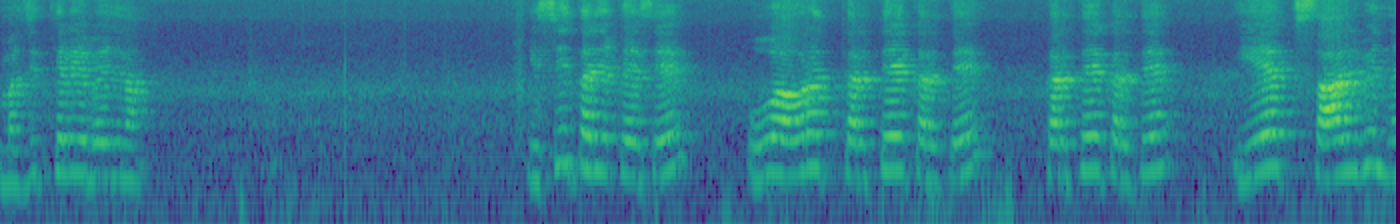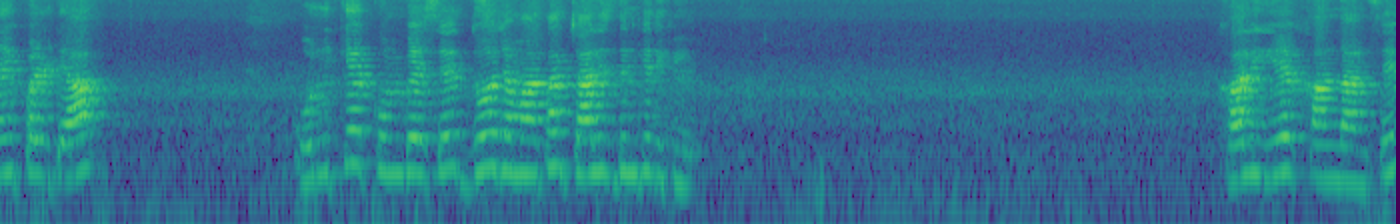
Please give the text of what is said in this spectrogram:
मस्जिद के लिए भेजना। इसी तरीके से वो औरत करते करते करते करते एक साल भी नहीं पलटा, उनके कुंबे से दो जमाता चालीस दिन के निकले। खाली एक खानदान से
